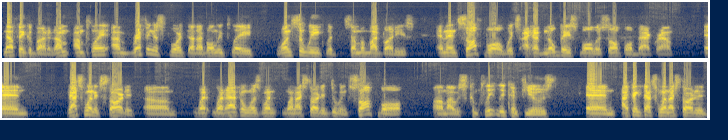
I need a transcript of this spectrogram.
now think about it. I'm I'm playing. I'm refing a sport that I've only played once a week with some of my buddies, and then softball, which I have no baseball or softball background, and that's when it started. Um, what what happened was when when I started doing softball, um, I was completely confused, and I think that's when I started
